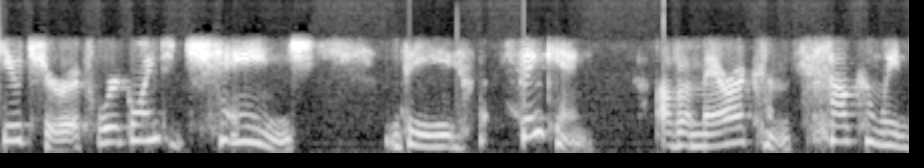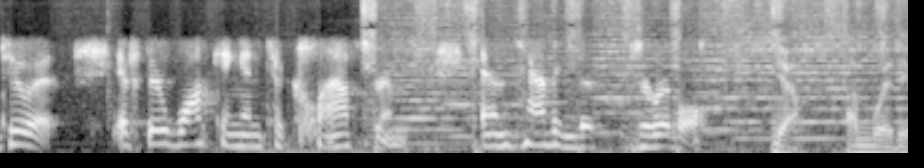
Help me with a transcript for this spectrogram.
future if we're going to change the thinking of Americans, how can we do it if they're walking into classrooms and having this dribble? Yeah, I'm with you.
